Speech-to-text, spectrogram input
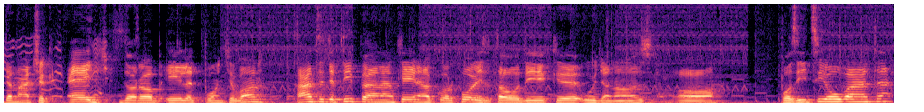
de már csak egy darab életpontja van. Hát, hogyha tippelnem kéne, akkor folytatódik ugyanaz a pozícióváltás,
